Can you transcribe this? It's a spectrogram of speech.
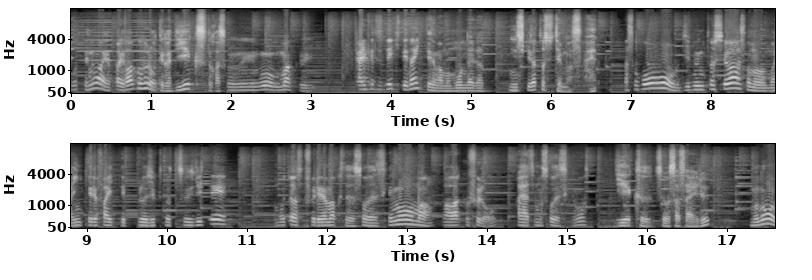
思ってるのは、やっぱりワークフローっていうか DX とかそういうのをうまく解決できてないっていうのが問題だ、認識だとしてます。はい。そこを自分としては、その、まあ、 Intlify っていうプロジェクトを通じて、もちろんフレームワークとそうですけども、まあ、ワークフロー、開発もそうですけども、DX を支えるものを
